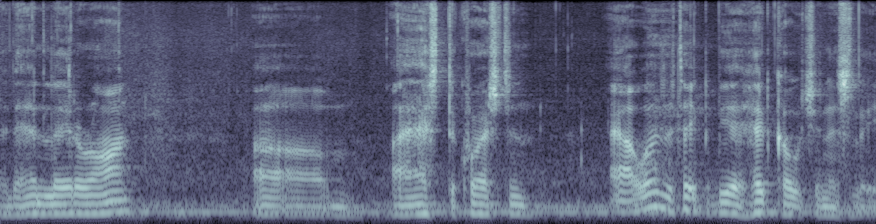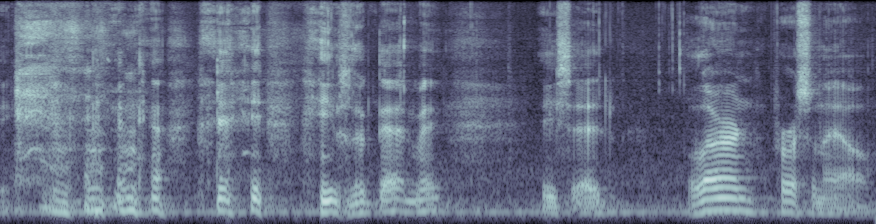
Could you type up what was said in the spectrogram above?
And then later on, um, I asked the question, Al, what does it take to be a head coach in this league? he, he looked at me. He said, learn personnel,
